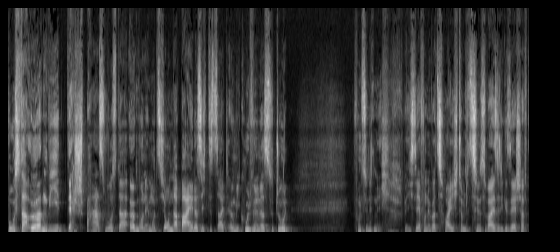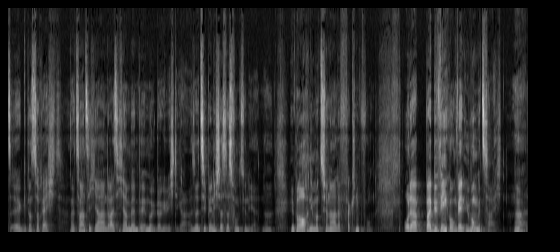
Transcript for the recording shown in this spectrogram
Wo ist da irgendwie der Spaß? Wo ist da irgendwo eine Emotion dabei, dass ich das halt irgendwie cool finde, das zu tun? Funktioniert nicht. Bin ich sehr von überzeugt. Und beziehungsweise die Gesellschaft äh, gibt uns doch recht. Seit 20 Jahren, 30 Jahren werden wir immer übergewichtiger. Also erzählt mir nicht, dass das funktioniert. Ne? Wir brauchen emotionale Verknüpfung. Oder bei Bewegung werden Übungen gezeigt. Ne?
